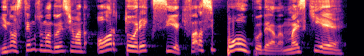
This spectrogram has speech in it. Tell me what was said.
E nós temos uma doença chamada ortorexia, que fala-se pouco dela, mas que é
